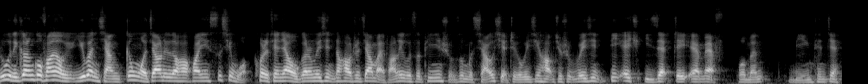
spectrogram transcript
如果你个人购房有疑问，想跟我交流的话，欢迎私信我或者添加我个人微信，账号是教买房六个字拼音首字母小写，这个微信号就是微信 d h e z j m f。我们明天见。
